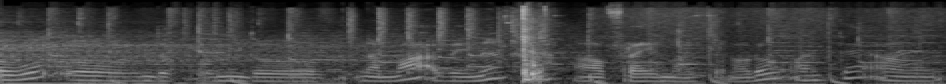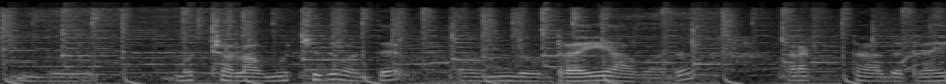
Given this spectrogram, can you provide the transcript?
ಅವು ಒಂದು ಒಂದು ನಮ್ಮ ಅವೇನು ಫ್ರೈ ಮಾಡ್ತೇವೆ ನೋಡು. ಮತ್ತು ಒಂದು ಮುಚ್ಚಳ ಮುಚ್ಚಿದು ಒಂತೆ ಒಂದು ಡ್ರೈ ಆಗೋದು. ಕರೆಕ್ಟಾದ ಡ್ರೈ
